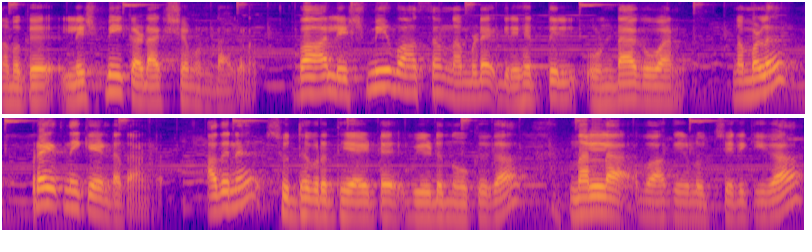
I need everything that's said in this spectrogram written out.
നമുക്ക് ലക്ഷ്മി കടാക്ഷം ഉണ്ടാകണം. അപ്പോൾ ആ ലക്ഷ്മി വാസം നമ്മുടെ ഗൃഹത്തിൽ ഉണ്ടാകുവാൻ നമ്മൾ പ്രയത്നിക്കേണ്ടതാണ്. അതിന് ശുദ്ധവൃത്തിയായിട്ട് വീട് നോക്കുക നല്ല വാക്കുകൾ ഉച്ചരിക്കുക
